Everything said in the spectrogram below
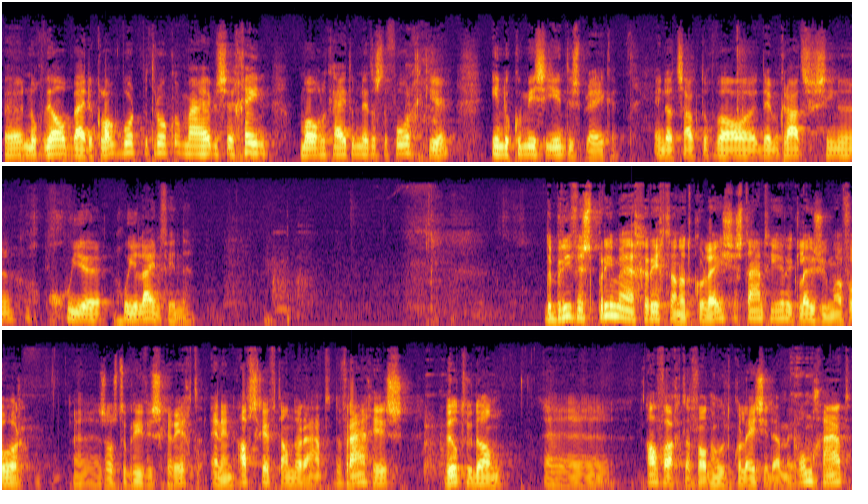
uh, nog wel bij de klankbord betrokken. Maar hebben ze geen mogelijkheid om net als de vorige keer in de commissie in te spreken. En dat zou ik toch wel democratisch gezien een goede, goede lijn vinden. De brief is primair gericht aan het college, staat hier. Ik lees u maar voor, uh, zoals de brief is gericht. En in afschrift aan de raad. De vraag is, wilt u dan uh, afwachten van hoe het college daarmee omgaat?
